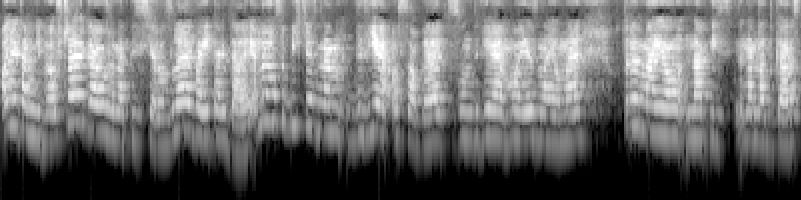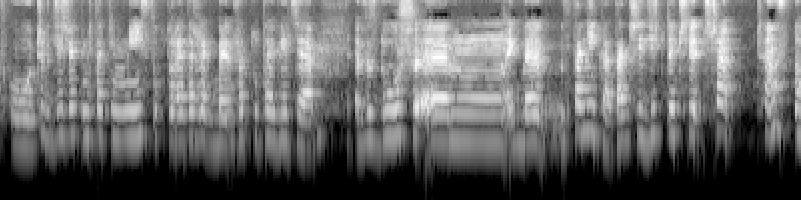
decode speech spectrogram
On mnie tam niby ostrzegał, że napis się rozlewa i tak dalej, ale osobiście znam dwie osoby, to są dwie moje znajome, które mają napis na nadgarstku, czy gdzieś w jakimś takim miejscu, które też jakby, że tutaj wiecie, wzdłuż em, jakby stanika, tak? Czyli gdzieś tutaj często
